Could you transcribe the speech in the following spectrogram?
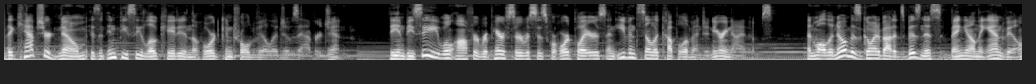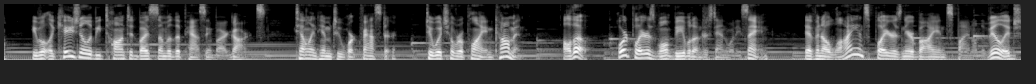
The captured gnome is an NPC located in the Horde controlled village of Zabra'jin. The NPC will offer repair services for Horde players and even sell a couple of engineering items. And while the gnome is going about its business, banging on the anvil, he will occasionally be taunted by some of the passing by guards, telling him to work faster, to which he'll reply in common. Although, Horde players won't be able to understand what he's saying. If an Alliance player is nearby and spying on the village,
